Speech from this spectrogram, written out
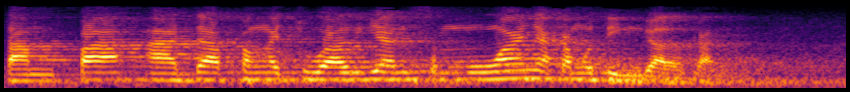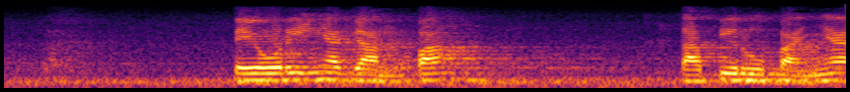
tanpa ada pengecualian semuanya kamu tinggalkan. Teorinya gampang tapi rupanya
